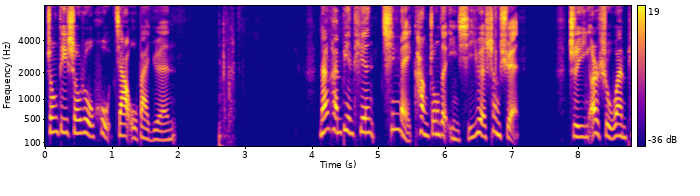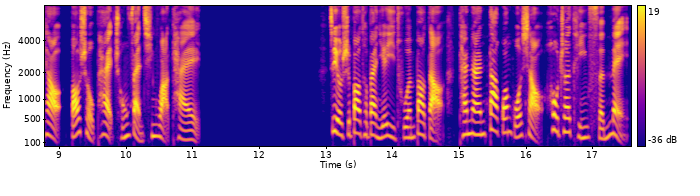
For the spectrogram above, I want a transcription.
中低收入户加五百元。南韩变天，亲美抗中的尹锡悦胜选，只赢二十五万票，保守派重返青瓦台。自由时报头版也以图文报道：台南大光国小候车亭粉美，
